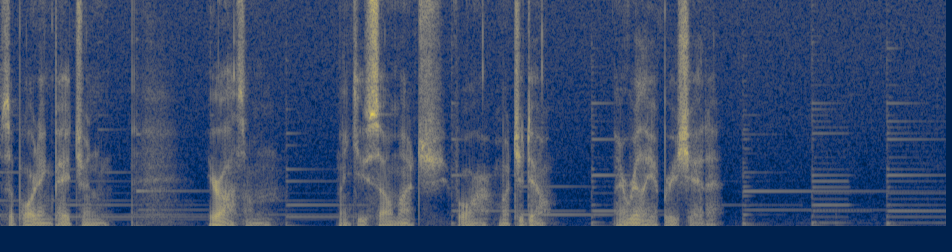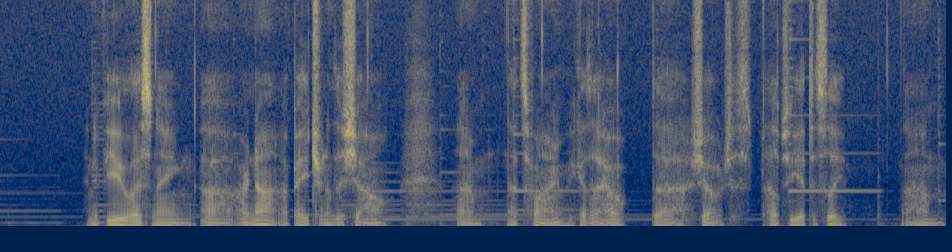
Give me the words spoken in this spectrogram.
supporting patron, you're awesome. Thank you so much for what you do. I really appreciate it. And if you listening uh, are not a patron of the show, um, that's fine because I hope the show just helps you get to sleep. Um,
